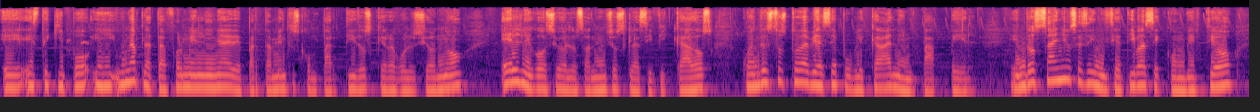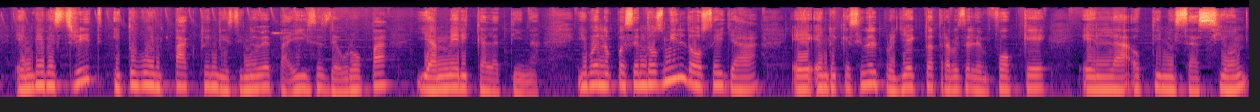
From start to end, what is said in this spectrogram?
eh, este equipo y una plataforma en línea de departamentos compartidos que revolucionó el negocio de los anuncios clasificados cuando estos todavía se publicaban en papel. En dos años esa iniciativa se convirtió en Vive Street y tuvo impacto en 19 países de Europa y América Latina. Y bueno, pues en 2012 ya eh, enriqueciendo el proyecto a través del enfoque en la optimización,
